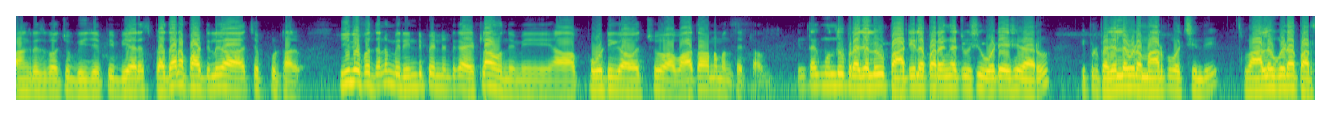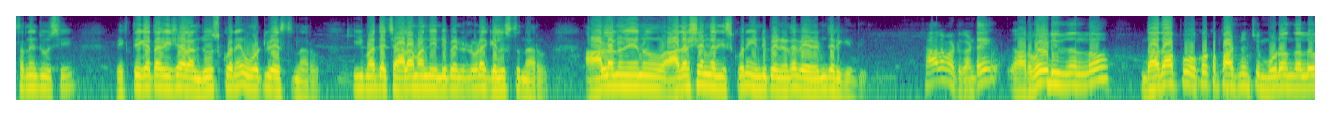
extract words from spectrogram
కాంగ్రెస్ కావచ్చు బీజేపీ బీఆర్ఎస్ ప్రధాన పార్టీలుగా చెప్పుకుంటారు. ఈ నేపథ్యంలో మీరు ఇండిపెండెంట్గా ఎట్లా ఉంది? మీ ఆ పోటీ కావచ్చు ఆ వాతావరణం అంతా ఎట్లా ఉంది? ఇంతకుముందు ప్రజలు పార్టీల పరంగా చూసి ఓటేసేవారు. ఇప్పుడు ప్రజల్లో కూడా మార్పు వచ్చింది. వాళ్ళు కూడా పర్సన్ని చూసి వ్యక్తిగత విషయాలను చూసుకొని ఓట్లు వేస్తున్నారు. ఈ మధ్య చాలామంది ఇండిపెండెంట్లు కూడా గెలుస్తున్నారు. వాళ్ళను నేను ఆదర్శంగా తీసుకొని ఇండిపెండెంట్గా వేయడం జరిగింది. చాలా మటుకు. అంటే అరవై డివిజన్లో దాదాపు ఒక్కొక్క పార్టీ నుంచి మూడు వందలు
